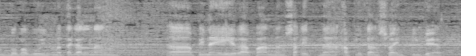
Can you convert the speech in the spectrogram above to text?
magbababoy na matagal nang ah, pinahihirapan ng sakit na African swine fever.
